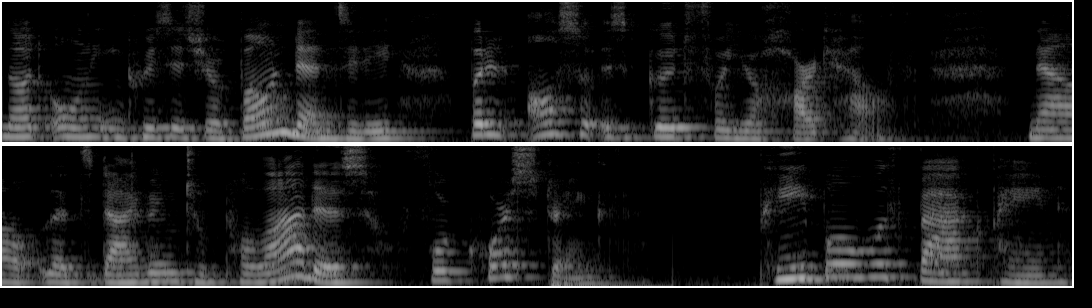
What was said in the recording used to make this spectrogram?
not only increases your bone density, but it also is good for your heart health. Now, let's dive into Pilates for core strength. People with back pain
